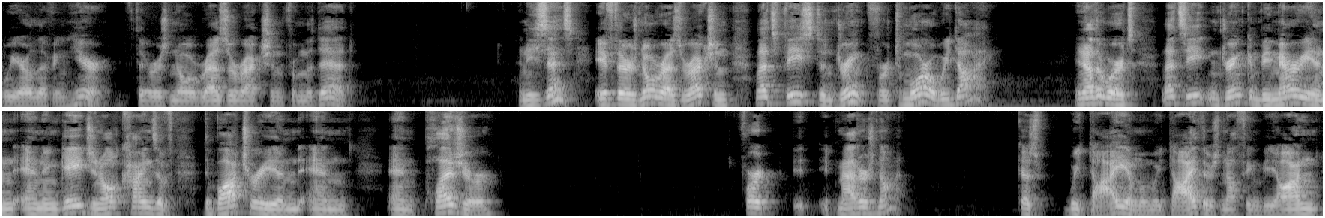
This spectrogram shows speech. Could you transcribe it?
we are living here, if there is no resurrection from the dead. And he says, if there is no resurrection, let's feast and drink, for tomorrow we die. In other words, let's eat and drink and be merry and, and engage in all kinds of debauchery and, and, and pleasure, for it, it matters not. Because we die, and when we die, there's nothing beyond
